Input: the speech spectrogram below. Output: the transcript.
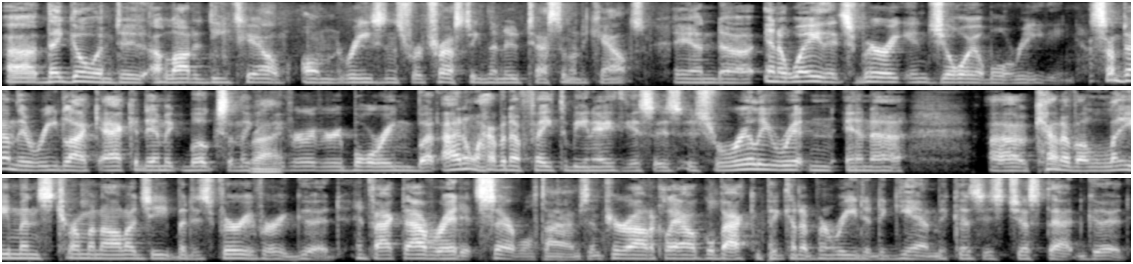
Uh, they go into a lot of detail on the reasons for trusting the New Testament accounts, and uh, in a way that's very enjoyable reading. Sometimes they read like academic books, and they can Right. be very, very boring. But I don't have enough faith to be an atheist. It's, it's really written in a uh, kind of a layman's terminology, but it's very, very good. In fact, I've read it several times, and periodically I'll go back and pick it up and read it again because it's just that good.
